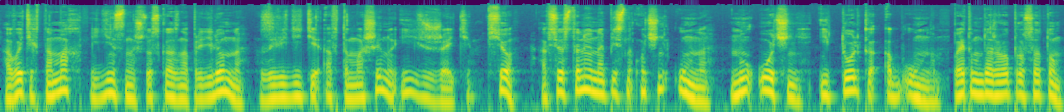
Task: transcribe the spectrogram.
А в этих томах единственное, что сказано определенно, заведите автомашину и езжайте. Все. А все остальное написано очень умно, ну очень и только об умном. Поэтому даже вопрос о том,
